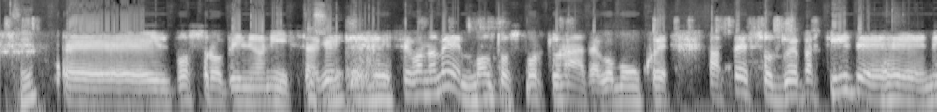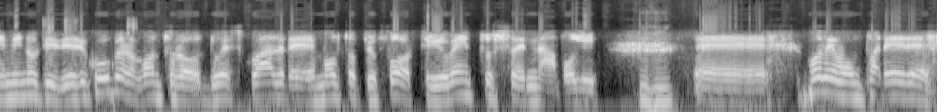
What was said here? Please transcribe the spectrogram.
sì. Eh, il vostro opinionista, sì. che eh, secondo me è molto sfortunata comunque, ha perso due partite nei minuti di recupero contro due squadre molto più forti, Juventus e Napoli. Uh-huh. volevo un parere,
